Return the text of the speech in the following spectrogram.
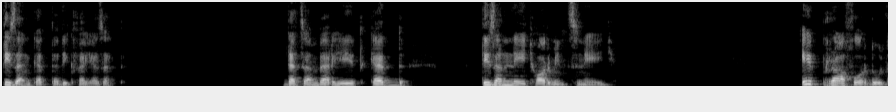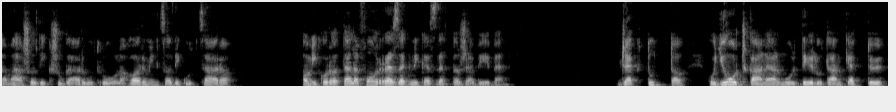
Tizenkettedik fejezet December 7, Kedd, 14.34 Épp ráfordult a második sugárútról a harmincadik utcára, amikor a telefon rezegni kezdett a zsebében. Jack tudta, hogy jócskán elmúlt délután kettő,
